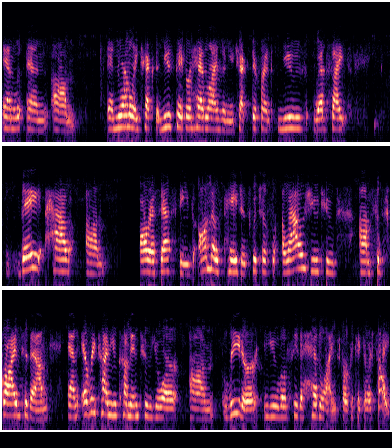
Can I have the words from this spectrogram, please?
and, and, um, and normally check the newspaper headlines and you check different news websites, they have um, RSS feeds on those pages which allows you to um, subscribe to them and every time you come into your um, reader you will see the headlines for a particular site.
